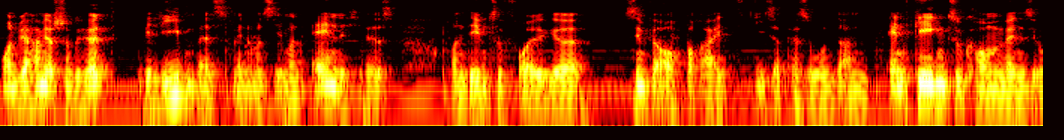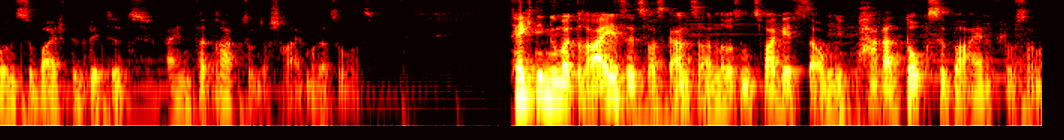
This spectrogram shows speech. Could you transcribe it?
Und wir haben ja schon gehört, wir lieben es, wenn uns jemand ähnlich ist. Und demzufolge sind wir auch bereit, dieser Person dann entgegenzukommen, wenn sie uns zum Beispiel bittet, einen Vertrag zu unterschreiben oder sowas. Technik Nummer drei ist jetzt was ganz anderes und zwar geht es da um die paradoxe Beeinflussung.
